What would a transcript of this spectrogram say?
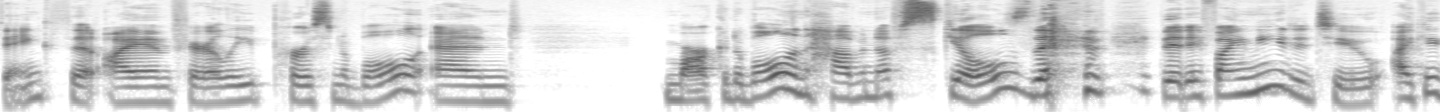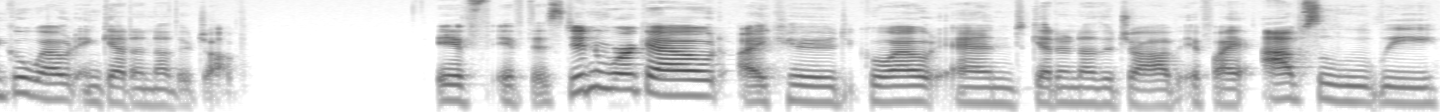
think that I am fairly personable and marketable and have enough skills that that if I needed to, I could go out and get another job. If if this didn't work out, I could go out and get another job. If I absolutely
